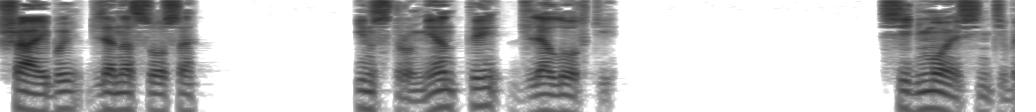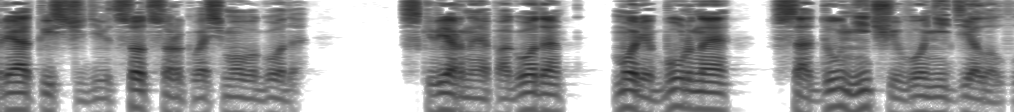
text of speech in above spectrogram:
шайбы для насоса, инструменты для лодки. 7 сентября 1948 года. Скверная погода, море бурное, в саду ничего не делал.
